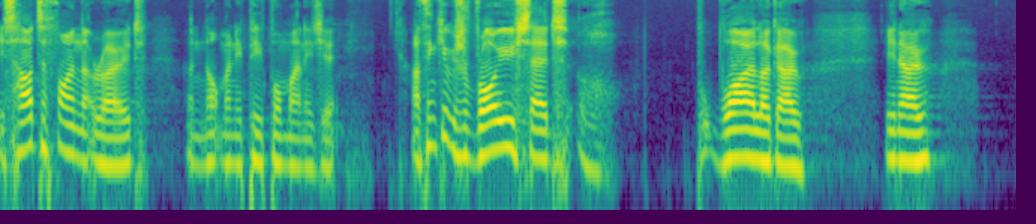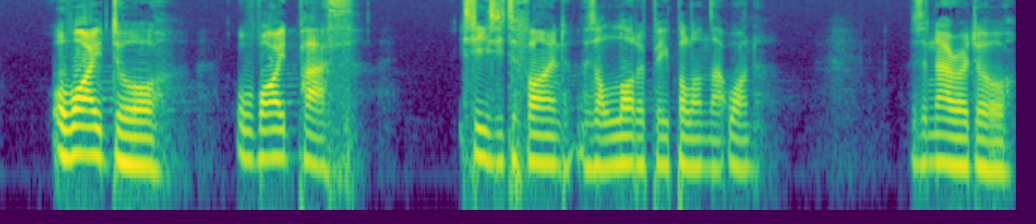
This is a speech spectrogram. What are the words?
It's hard to find that road, and not many people manage it. I think it was Roy who said oh, a while ago, you know, a wide door, a wide path, it's easy to find. There's a lot of people on that one. There's a narrow door,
